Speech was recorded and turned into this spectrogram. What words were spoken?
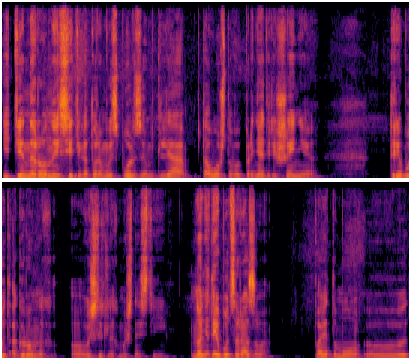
и те нейронные сети, которые мы используем для того, чтобы принять решение, требуют огромных э, вычислительных мощностей. Но они требуются разово. Поэтому э,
